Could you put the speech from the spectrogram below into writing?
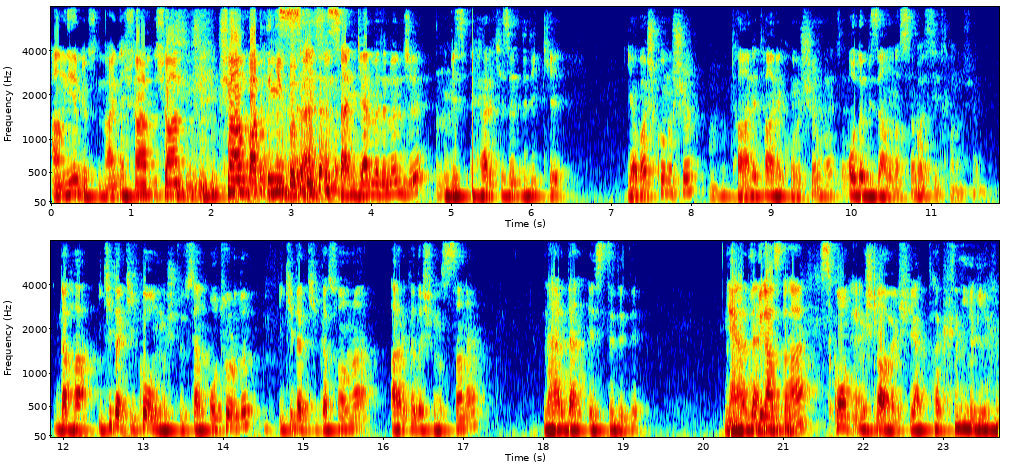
Anlayamıyorsun. Aynen şu an şu an şu an baktığın gibi sen, bakıyorsun. sen gelmeden önce biz herkese dedik ki yavaş konuşun, tane tane konuşun. Evet, evet. O da bizi anlasın. Basit konuşun. Daha 2 dakika olmuştu. Sen oturdun. 2 dakika sonra arkadaşımız sana nereden esti dedi. Yani bu Nereden biraz esti? daha Skontmuşlar ve şiyak tak niye bileyim.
